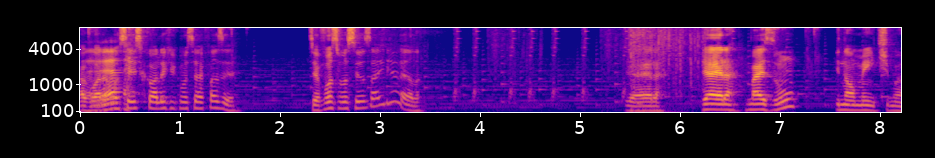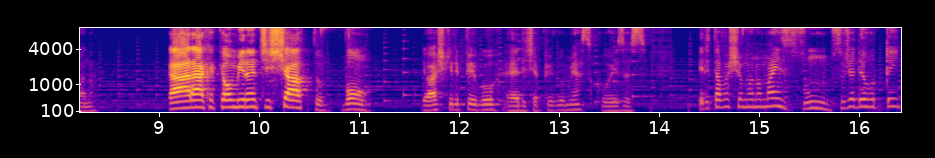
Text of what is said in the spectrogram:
Agora É? você escolhe o que você vai fazer. Se eu fosse você, eu sairia dela. Já era. Já era. Mais um. Finalmente, mano. Caraca, que almirante chato. Bom, eu acho que ele pegou... É, ele já pegou minhas coisas. Ele tava chamando mais um. Se eu já derrotei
